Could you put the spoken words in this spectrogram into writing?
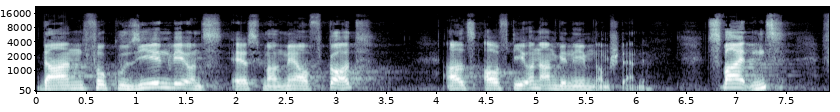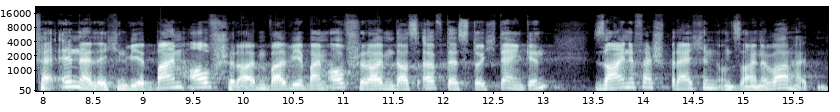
dann fokussieren wir uns erstmal mehr auf Gott als auf die unangenehmen Umstände. Zweitens, verinnerlichen wir beim Aufschreiben, weil wir beim Aufschreiben das öfters durchdenken, seine Versprechen und seine Wahrheiten.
